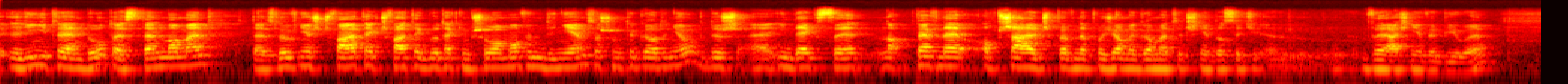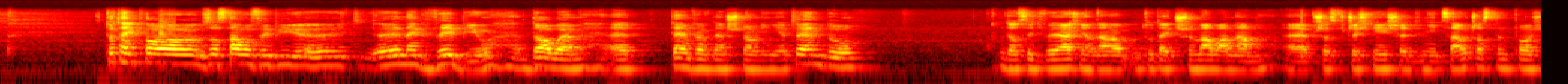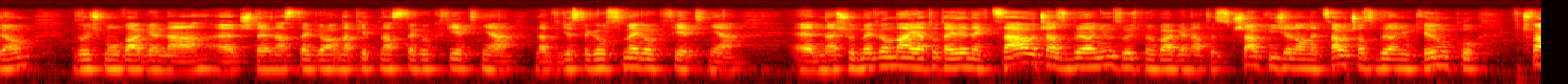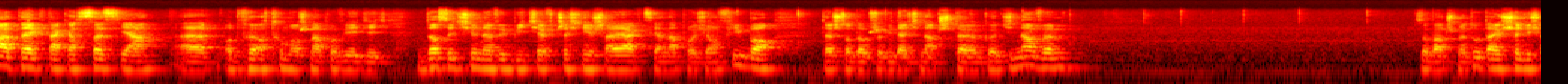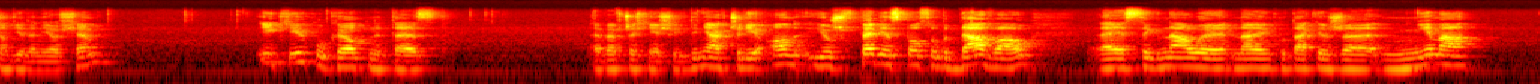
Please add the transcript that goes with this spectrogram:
linii trendu. To jest ten moment. To jest również czwartek. Czwartek był takim przełomowym dniem w zeszłym tygodniu, gdyż e, indeksy no, pewne obszary czy pewne poziomy geometrycznie dosyć wyraźnie wybiły. Tutaj po, zostało wybi, rynek wybił dołem tę wewnętrzną linię trendu. Dosyć wyraźnie ona tutaj trzymała nam e, przez wcześniejsze dni cały czas ten poziom. Zwróćmy uwagę na e, 14, na 15 kwietnia, na 28 kwietnia, e, na 7 maja. Tutaj rynek cały czas bronił. Zwróćmy uwagę na te strzałki zielone, cały czas bronił kierunku. W czwartek taka sesja e, odwrotu, można powiedzieć. Dosyć silne wybicie, wcześniejsza reakcja na poziom FIBO. Też to dobrze widać na 4-godzinowym. Zobaczmy tutaj 61,8 i kilkukrotny test we wcześniejszych dniach, czyli on już w pewien sposób dawał e, sygnały na rynku takie, że nie ma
